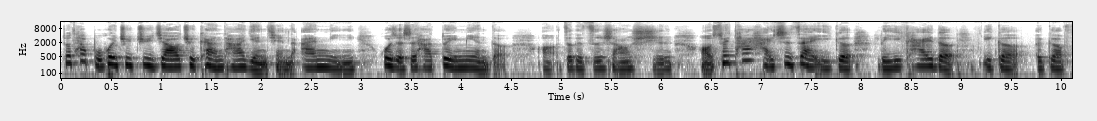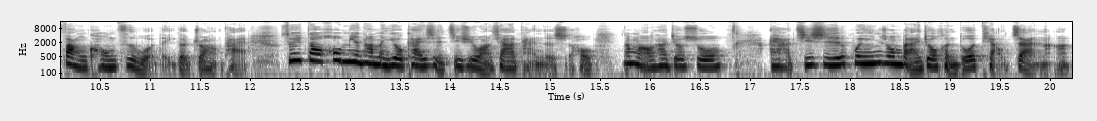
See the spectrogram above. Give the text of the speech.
就他不会去聚焦去看他眼前的安妮，或者是他对面的啊这个咨商师哦，所以他还是在一个离开的一个一个放空自我的一个状态。所以到后面他们又开始继续往下谈的时候，那毛他就说：“哎呀，其实婚姻中本来就很多挑战啊，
